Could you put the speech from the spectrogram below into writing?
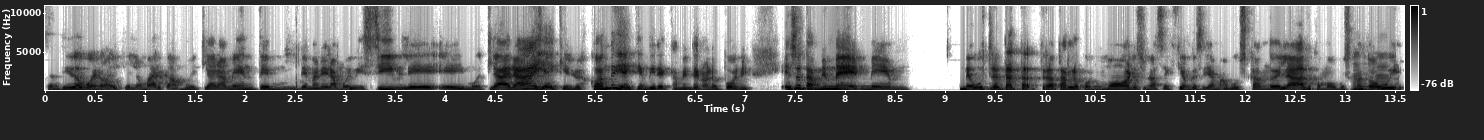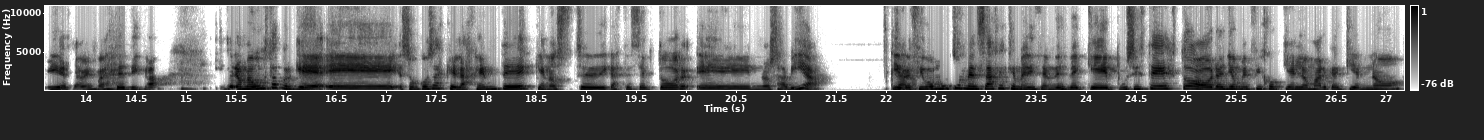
Sentido, bueno, hay quien lo marca muy claramente, de manera muy visible y muy clara, y hay quien lo esconde y hay quien directamente no lo pone. Eso también me me gusta tratarlo con humor, es una sección que se llama Buscando el Ad, como Buscando a Willy, es la misma estética, pero me gusta porque eh, son cosas que la gente que no se dedica a este sector eh, no sabía. Y recibo muchos mensajes que me dicen, desde que pusiste esto, ahora yo me fijo quién lo marca y quién no.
